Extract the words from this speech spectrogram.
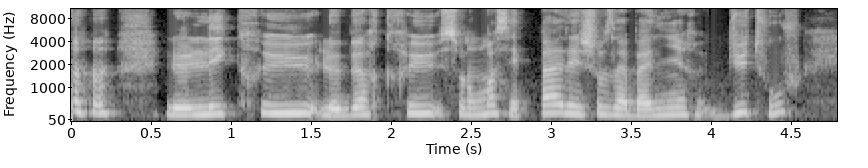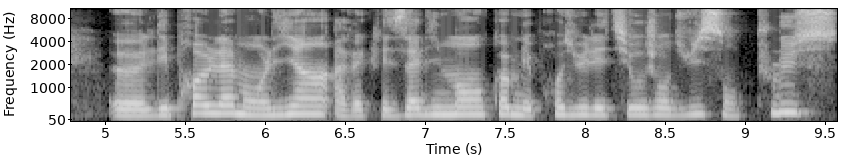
le lait cru, le beurre cru, selon moi, c'est pas des choses à bannir du tout. Euh, les problèmes en lien avec les aliments comme les produits laitiers aujourd'hui sont plus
